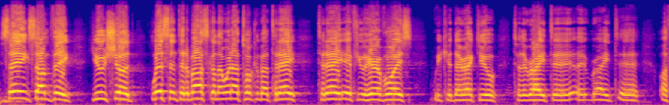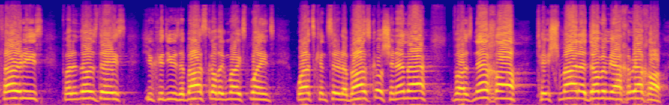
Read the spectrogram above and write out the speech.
saying something, you should listen to the baskol. Now we're not talking about today. Today, if you hear a voice, we could direct you to the right uh, uh right uh, authorities. But in those days, you could use a baskol. The Gemara explains what's considered a baskol. Shenemar vaznecha tishmana davim yacharecha.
